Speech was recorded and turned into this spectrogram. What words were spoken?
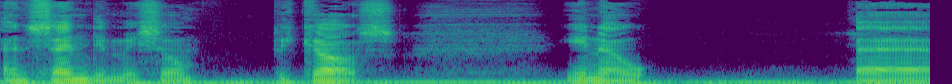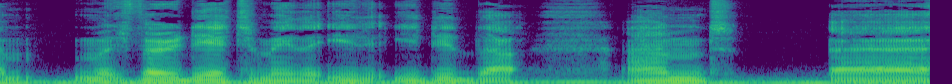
and sending me some because, you know, um, it's very dear to me that you you did that, and uh,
